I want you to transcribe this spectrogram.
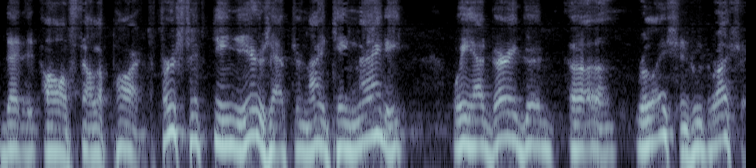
that it all fell apart. The first 15 years after 1990, we had very good uh, relations with Russia.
